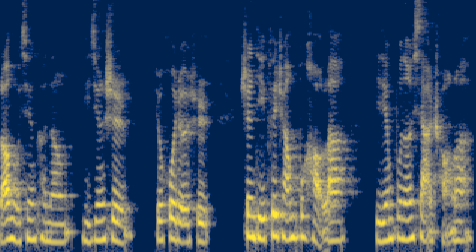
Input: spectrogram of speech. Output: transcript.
老母亲可能已经是，就或者是身体非常不好了，已经不能下床了。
